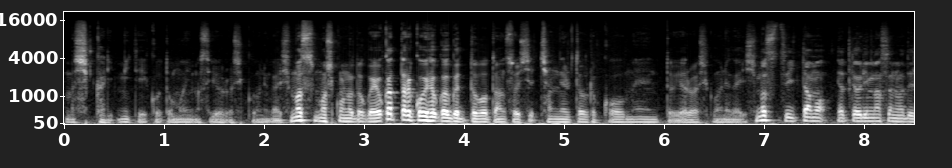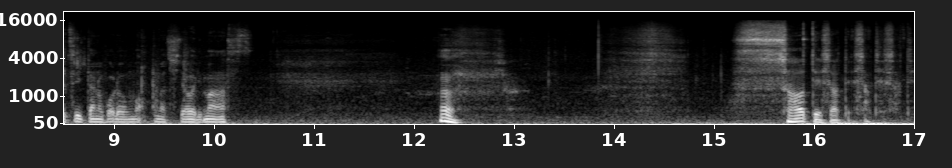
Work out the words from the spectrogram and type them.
まあ、しっかり見ていこうと思います。よろしくお願いします。もしこの動画良かったら高評価グッドボタンそしてチャンネル登録コメントよろしくお願いします。Twitter もやっておりますので Twitter のフォローもお待ちしております、さてさてさてさて。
